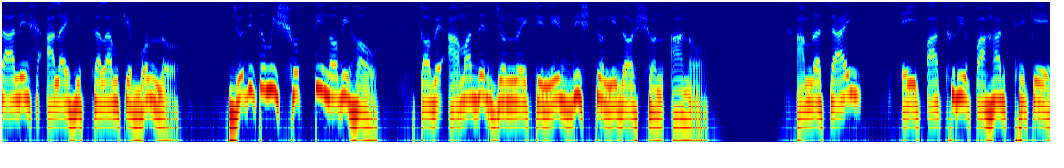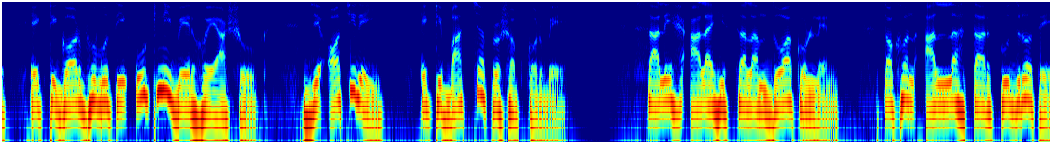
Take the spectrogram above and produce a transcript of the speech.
সালেহ আলাইহিসাল্লামকে বলল, যদি তুমি সত্যি নবী হও, তবে আমাদের জন্য একটি নির্দিষ্ট নিদর্শন আনো। আমরা চাই এই পাথুরে পাহাড় থেকে একটি গর্ভবতী উটনি বের হয়ে আসুক, যে অচিরেই একটি বাচ্চা প্রসব করবে। সালিহ আলাহিসাল্লাম দোয়া করলেন। তখন আল্লাহ তার কুদরতে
